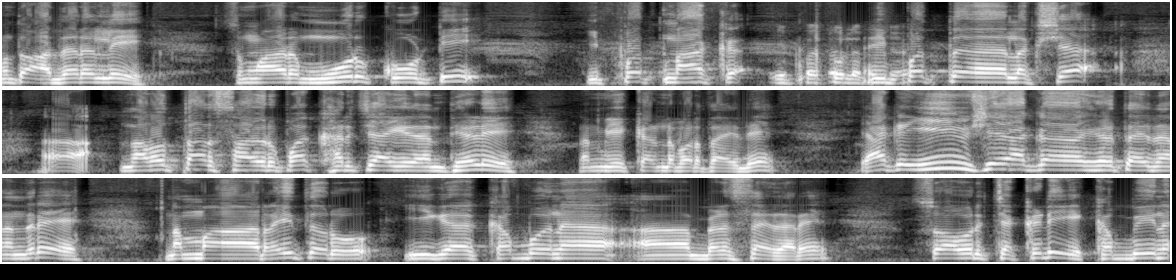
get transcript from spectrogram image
ಮತ್ತು ಅದರಲ್ಲಿ ಸುಮಾರು ಮೂರು ಕೋಟಿ ಇಪ್ಪತ್ನಾಲ್ಕು ಇಪ್ಪತ್ತು ಇಪ್ಪತ್ತು ಲಕ್ಷ ನಲವತ್ತಾರು ಸಾವಿರ ರೂಪಾಯಿ ಖರ್ಚಾಗಿದೆ ಅಂಥೇಳಿ ನಮಗೆ ಕಂಡು ಬರ್ತಾ ಇದೆ. ಯಾಕೆ ಈ ವಿಷಯ ಯಾಕೆ ಹೇಳ್ತಾ ಇದ್ದಾನೆಂದರೆ ನಮ್ಮ ರೈತರು ಈಗ ಕಬ್ಬನ್ನು ಬೆಳೆಸ್ತಾ ಇದ್ದಾರೆ. ಸೊ ಅವರು ಚಕ್ಕಡಿ ಕಬ್ಬಿನ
